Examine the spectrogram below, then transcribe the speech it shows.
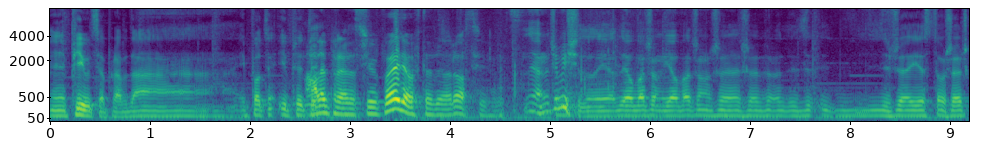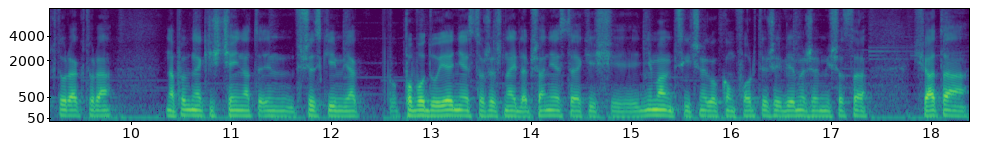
e, piłce, prawda? I potem, i przy tym- Ale prezes się wypowiedział wtedy o Rosji, więc nie, no oczywiście. No, ja, ja uważam, ja uważam że, że, że jest to rzecz, która, która na pewno jakiś cień na tym wszystkim jak po- powoduje. Nie jest to rzecz najlepsza, nie jest to jakieś, nie mamy psychicznego komfortu, jeżeli wiemy, że Mistrzostwa Świata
